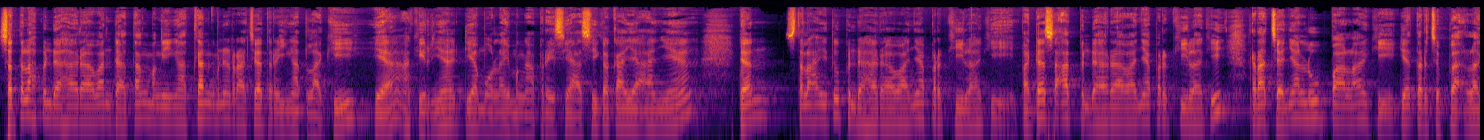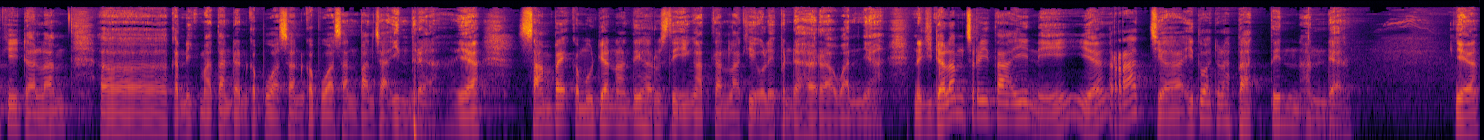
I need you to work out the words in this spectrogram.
Setelah bendaharawan datang mengingatkan kemudian raja teringat lagi ya akhirnya dia mulai mengapresiasi kekayaannya dan setelah itu bendaharawannya pergi lagi. Pada saat bendaharawannya pergi lagi rajanya lupa lagi dia terjebak lagi dalam uh, kenikmatan dan kepuasan-kepuasan panca indera ya sampai kemudian nanti harus diingatkan lagi oleh bendaharawannya. Nah di dalam cerita ini ya raja itu adalah batin Anda ya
